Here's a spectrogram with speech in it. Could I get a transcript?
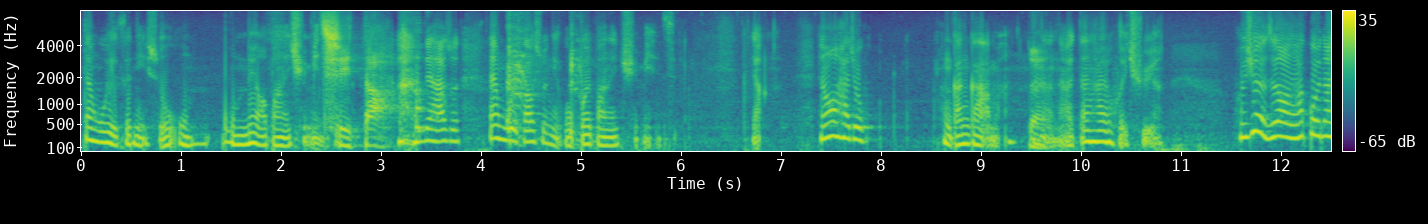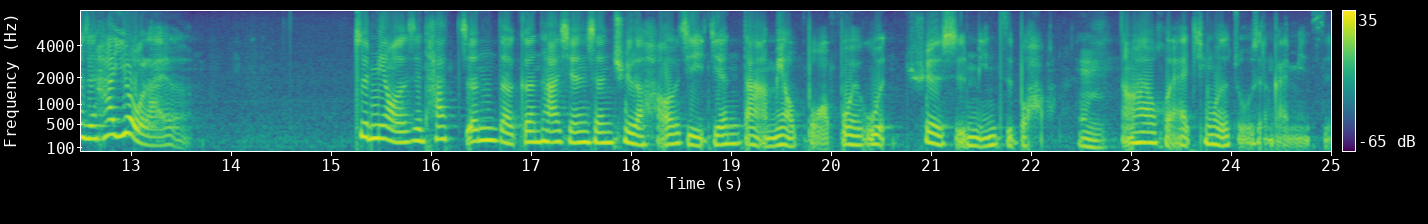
但我也跟你说，我我没有帮你取名字，气大，对他说，但我也告诉你，我不会帮你取名字，这样，然后他就。很尴尬嘛，对，那但他又回去了，回去了之后，他过一段时间他又来了。最妙的是，他真的跟他先生去了好几间大庙，不不会问，确实名字不好，嗯，然后他又回来请我的主神改名字，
